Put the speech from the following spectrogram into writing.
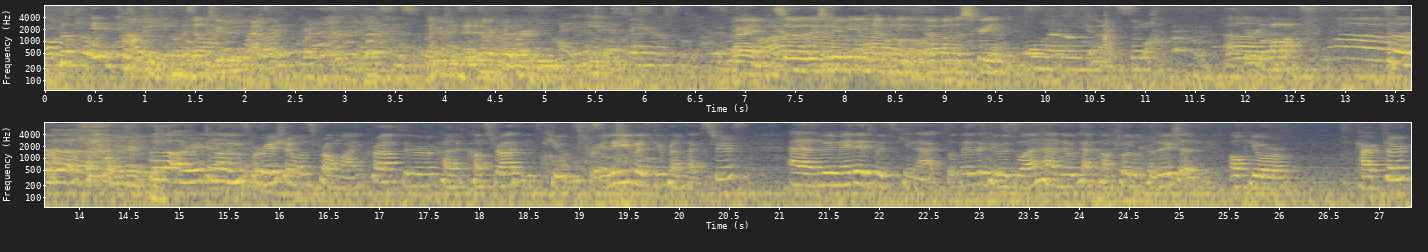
Oh, no, no. Is that? Alright, so there's a new game happening up on the screen. Yeah. So the, so the original inspiration was from Minecraft. We were kind of construct these cubes freely with different textures. And we made it with Kinect. So basically with one hand you can control the position of your character,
